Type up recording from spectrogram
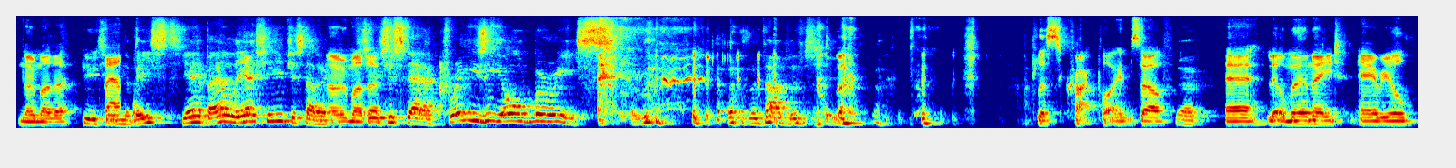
no mother, Beauty Belle. and the Beast. Yeah, Belle. Yeah, she just had a No mother. She just had a crazy old Maurice as the dad, plus crackpot himself, Yeah. uh, Little Mermaid, Ariel.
